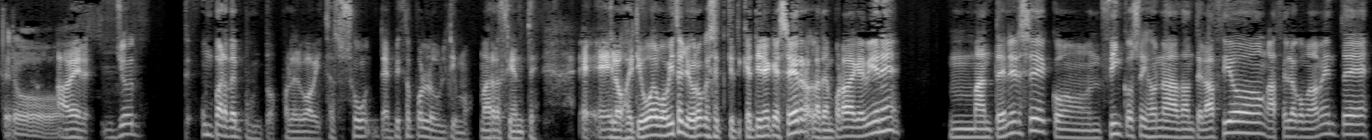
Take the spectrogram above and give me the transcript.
Pero A ver, yo un par de puntos por el Boavista. Empiezo por lo último, más reciente. Eh, El objetivo del Boavista yo creo que, que- tiene que ser la temporada que viene mantenerse con cinco o seis jornadas de antelación, hacerlo cómodamente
